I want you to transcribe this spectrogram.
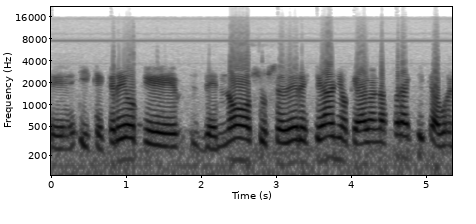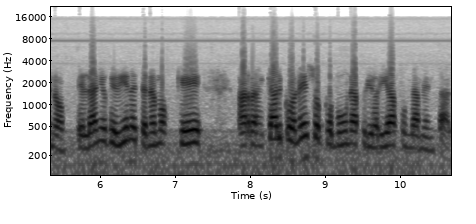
eh, y que creo que de no suceder este año que hagan las prácticas, bueno, el año que viene tenemos que arrancar con eso como una prioridad fundamental.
